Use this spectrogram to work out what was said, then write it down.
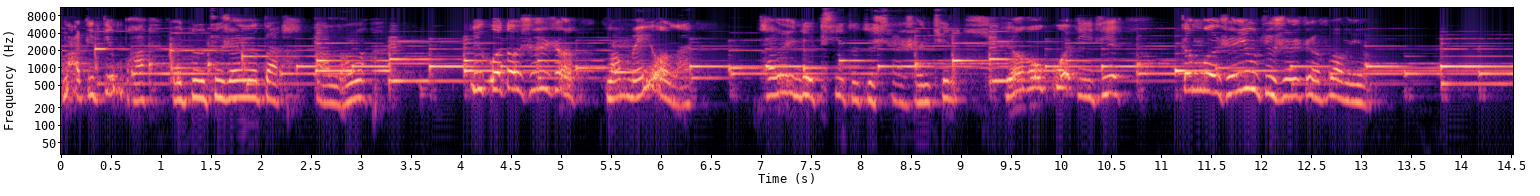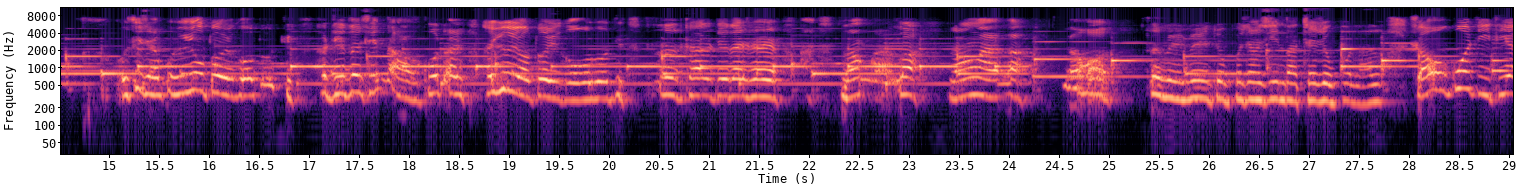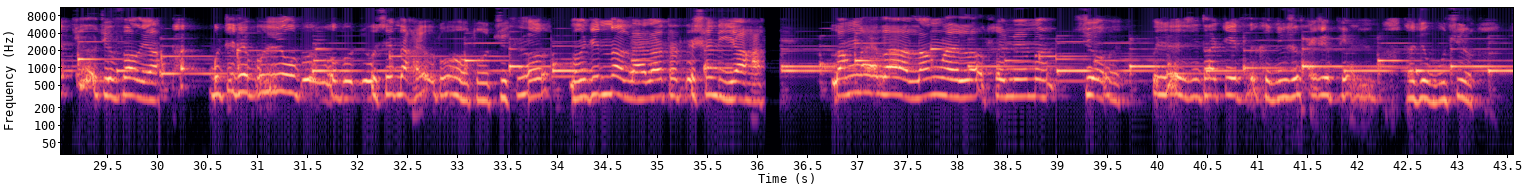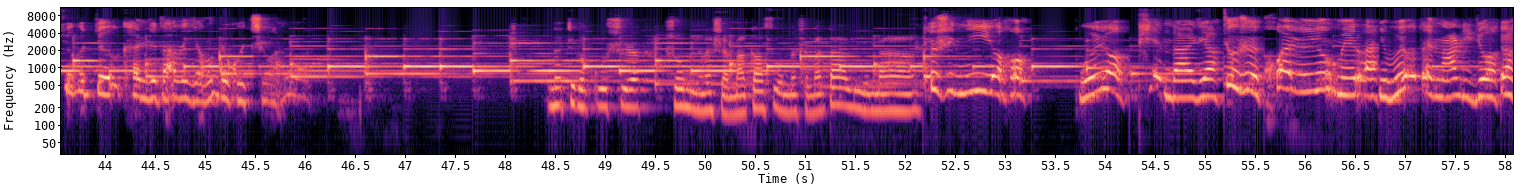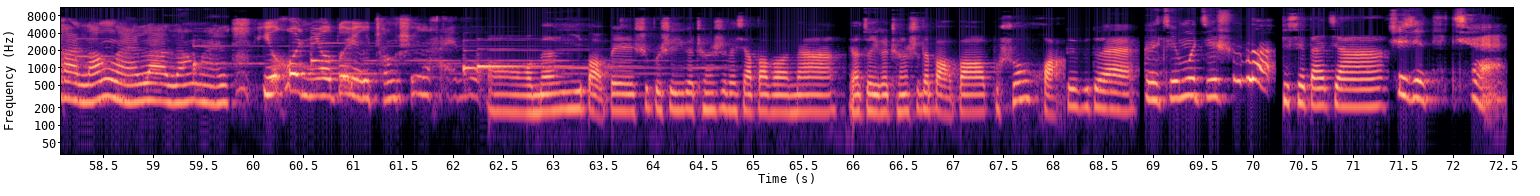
拿着钉耙，有的去山上打打狼了。结果到山上，狼没有来，他们就气得就下山去了。然后过几天，张果山又去山上放羊。我之前不是又做一个恶作剧，他觉得现在好孤单，他又要做一个恶作剧。他他就在山上，狼来了，狼来了，然后。这妹妹就不相信他，他就不来了。然后过几天就去放羊。他我之前不是又做恶作剧，我现在还有多少多剧？狼狼真的来了，他在山底下喊：“狼来了，狼来了！”村民们就不相信他这次肯定是还是骗人，他就不去了。结果就看着他的羊就会吃完了。那这个故事说明了什么？告诉我们什么道理呢？就是你以后。不要骗大家，就是坏人又没来，你不要在哪里就要喊狼来了，狼来了。以后你要做一个诚实的孩子。哦，我们依依宝贝是不是一个诚实的小宝宝呢？要做一个诚实的宝宝，不说谎，对不对？嗯节目结束了，谢谢大家，谢谢大家。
